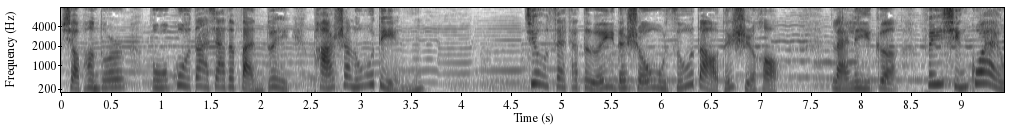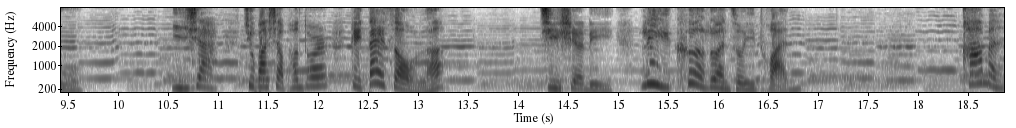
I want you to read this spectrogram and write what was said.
小胖墩儿不顾大家的反对，爬上了屋顶。就在他得意的手舞足蹈的时候，来了一个飞行怪物，一下就把小胖墩儿给带走了。鸡舍里立刻乱作一团。他们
